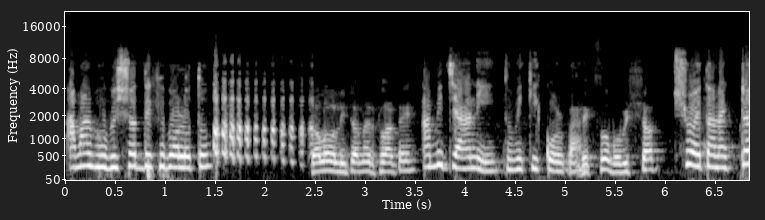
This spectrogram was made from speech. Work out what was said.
আমার ভবিষ্যৎ দেখে বলো তো। চলো লিটনের ফ্ল্যাটে। আমি জানি তুমি কি করবা। দেখছ ভবিষ্যৎ? শয়তান একটা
